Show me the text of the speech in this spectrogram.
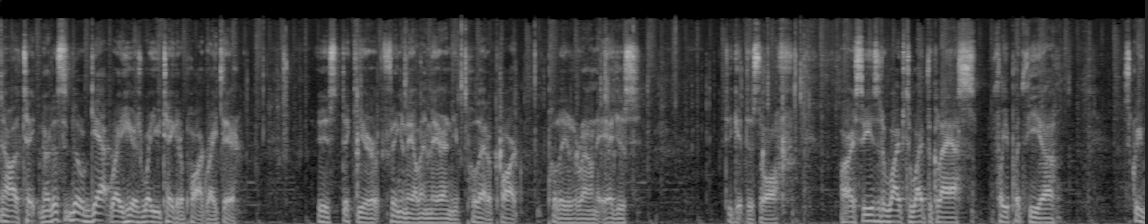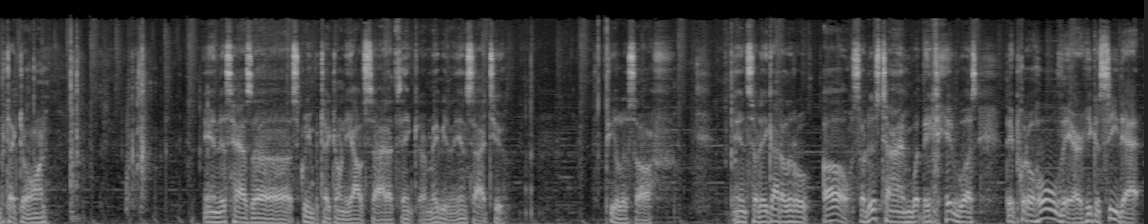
Now I'll take, now this little gap right here is where you take it apart right there. You stick your fingernail in there and you pull that apart, pull it around the edges to get this off. All right, so these are the wipes to wipe the glass before you put the uh, screen protector on. And this has a screen protector on the outside, I think, or maybe on the inside too. Let's peel this off. And so they got a little, oh, so this time what they did was they put a hole there. You can see that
